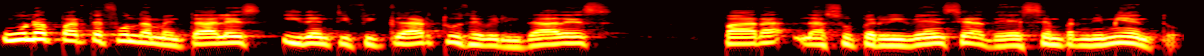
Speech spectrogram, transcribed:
Una parte fundamental es identificar tus debilidades para la supervivencia de ese emprendimiento.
